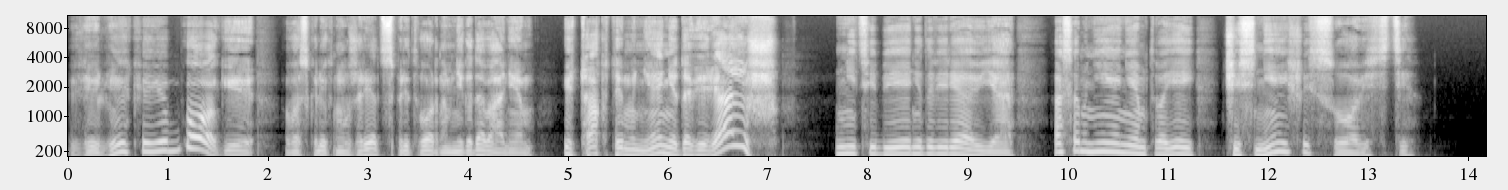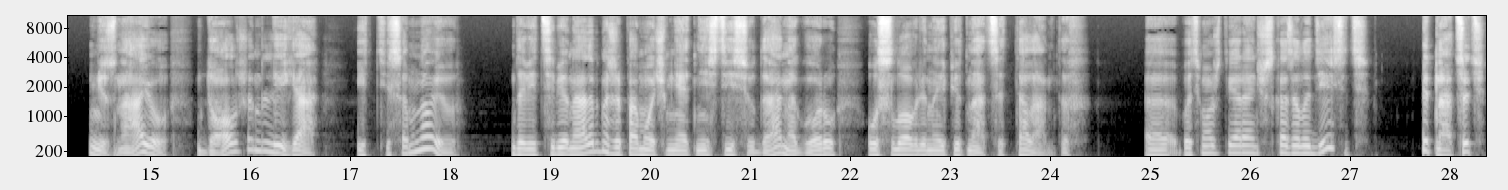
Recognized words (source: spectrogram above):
«Великие боги!» — воскликнул жрец с притворным негодованием. «И так ты мне не доверяешь?» «Не тебе не доверяю я, а сомнениям твоей честнейшей совести». «Не знаю, должен ли я...» идти со мною? Да ведь тебе надобно же помочь мне отнести сюда, на гору, условленные пятнадцать талантов. Э, быть может, я раньше сказала десять? — Пятнадцать?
